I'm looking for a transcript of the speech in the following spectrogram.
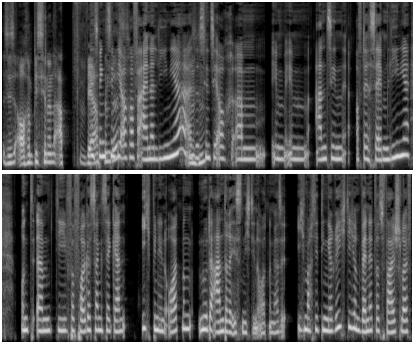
Es ist auch ein bisschen ein abwertendes. Deswegen sind die auch auf einer Linie, also mhm. sind sie auch ähm, im, im Ansehen auf derselben Linie. Und ähm, die Verfolger sagen sehr gern, ich bin in Ordnung, nur der andere ist nicht in Ordnung. Also ich mache die Dinge richtig und wenn etwas falsch läuft,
